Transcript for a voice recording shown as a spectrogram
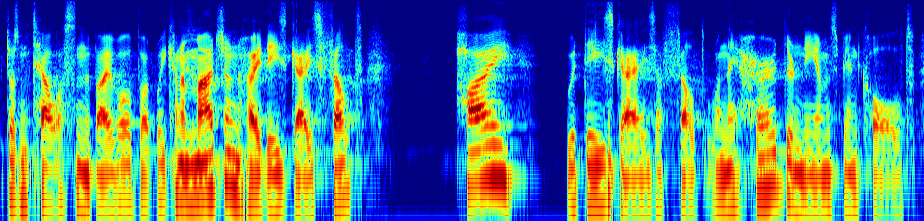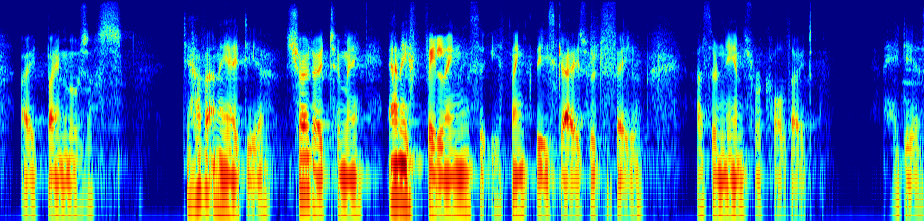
it doesn't tell us in the Bible, but we can imagine how these guys felt. How would these guys have felt when they heard their names being called out by Moses? Do you have any idea? Shout out to me any feelings that you think these guys would feel as their names were called out. Any ideas?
